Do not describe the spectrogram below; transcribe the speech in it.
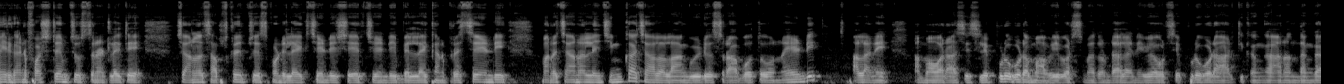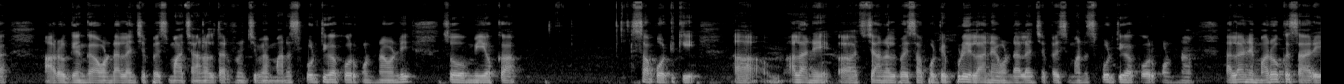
మీరు కానీ ఫస్ట్ టైం చూస్తున్నట్లయితే ఛానల్ సబ్స్క్రైబ్ చేసుకోండి లైక్ చేయండి షేర్ చేయండి బెల్ ఐకాన్ ప్రెస్ చేయండి. మన ఛానల్ నుంచి ఇంకా చాలా లాంగ్ వీడియోస్ రాబోతూ ఉన్నాయండి. అలానే అమ్మవారి ఆశీస్సులు ఎప్పుడు కూడా మా వ్యూవర్స్ మీద ఉండాలని వ్యూవర్స్ ఎప్పుడు కూడా ఆర్థికంగా ఆనందంగా ఆరోగ్యంగా ఉండాలని చెప్పేసి మా ఛానల్ తరఫు నుంచి మేము మనస్ఫూర్తిగా కోరుకుంటున్నామండి. సో మీ యొక్క సపోర్ట్కి అలానే ఛానల్పై సపోర్ట్ ఎప్పుడు ఇలానే ఉండాలని చెప్పేసి మనస్ఫూర్తిగా కోరుకుంటున్నాం. అలానే మరొకసారి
